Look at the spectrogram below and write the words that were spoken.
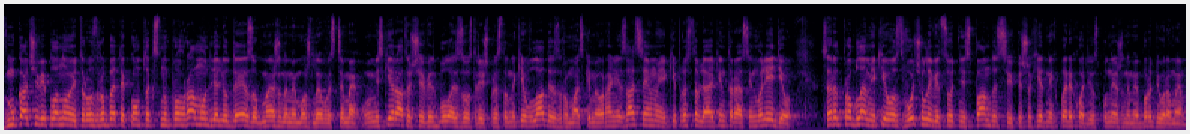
В Мукачеві планують розробити комплексну програму для людей з обмеженими можливостями. У міській ратуші відбулась зустріч представників влади з громадськими організаціями, які представляють інтерес інвалідів. Серед проблем, які озвучили відсутність пандусів, пішохідних переходів з пониженими бордюрами,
